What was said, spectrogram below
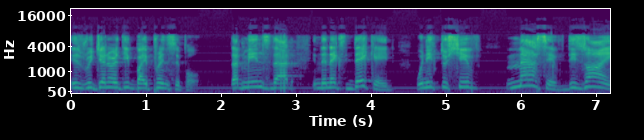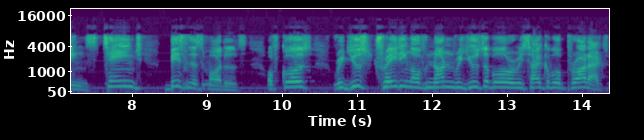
is regenerative by principle. That means that in the next decade, we need to shift massive designs, change business models, of course, reduce trading of non reusable or recyclable products,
